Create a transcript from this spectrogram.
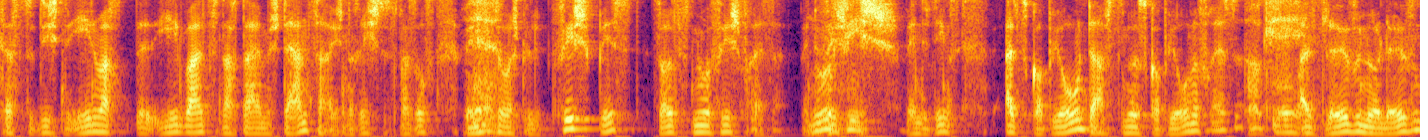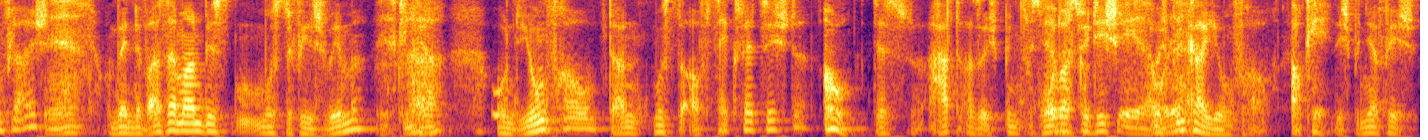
dass du dich äh, jeweils nach deinem Sternzeichen richtest. Pass auf, wenn du zum Beispiel Fisch bist, sollst du nur Fisch fressen. Wenn Nur du Fisch? Wenn du Dings, als Skorpion darfst du nur Skorpione fressen. Okay. Als Löwe nur Löwenfleisch. Und wenn du Wassermann bist, musst du viel schwimmen. Ist klar. Ja. Und Jungfrau, dann musst du auf Sex verzichten. Oh. Das hat, also ich bin zu wär was für dich eher, Aber ich oder? bin keine Jungfrau. Okay. Ich bin ja Fisch.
